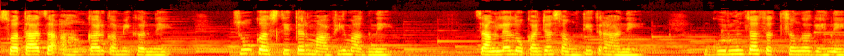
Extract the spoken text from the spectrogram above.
स्वतःचा अहंकार कमी करणे चूक असली तर माफी मागणे चांगल्या लोकांच्या संगतीत राहणे गुरूंचा सत्संग घेणे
